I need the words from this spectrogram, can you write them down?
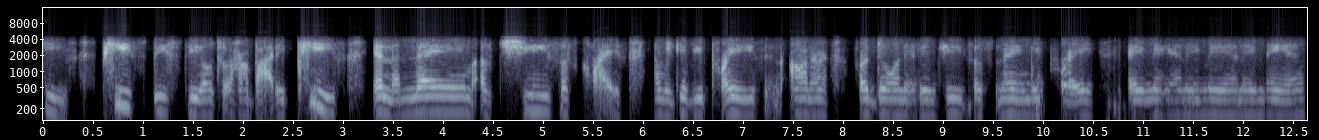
peace. Peace be still to her body. Peace in the name of Jesus Christ. And we give you praise and honor for doing it. In Jesus' name we pray. Amen, amen, amen.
